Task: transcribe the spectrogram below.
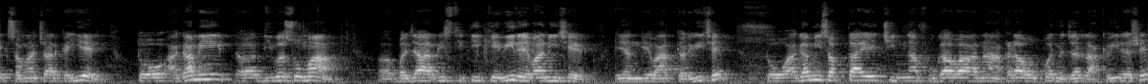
એક સમાચાર કહીએ તો આગામી દિવસોમાં બજારની સ્થિતિ કેવી રહેવાની છે એ અંગે વાત કરવી છે. તો આગામી સપ્તાહે ચીનના ફુગાવાના આંકડા ઉપર નજર રાખવી રહેશે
